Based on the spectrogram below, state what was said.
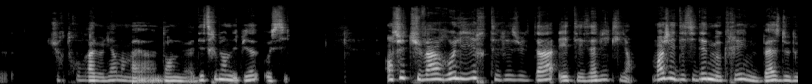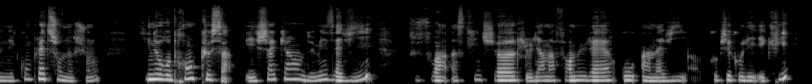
tu retrouveras le lien dans, ma, la description de l'épisode aussi. Ensuite, tu vas relire tes résultats et tes avis clients. Moi, j'ai décidé de me créer une base de données complète sur Notion qui ne reprend que ça. Et chacun de mes avis, que ce soit un screenshot, le lien d'un formulaire ou un avis copier-coller écrit,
